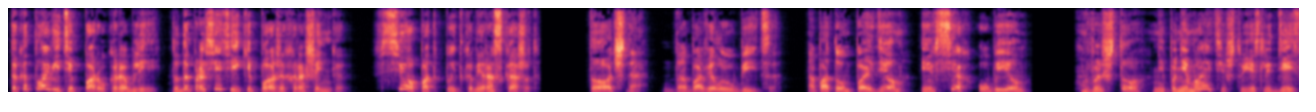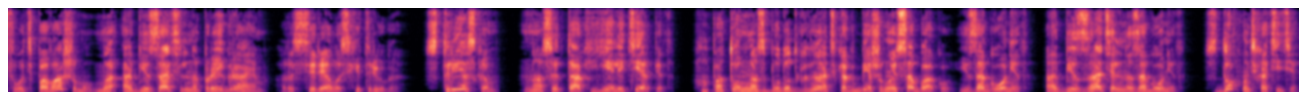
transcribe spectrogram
Так отловите пару кораблей, да допросите экипажи хорошенько. Все под пытками расскажут. Точно, добавила убийца. А потом пойдем и всех убьем. Вы что, не понимаете, что если действовать по-вашему, мы обязательно проиграем? Растерялась хитрюга. С треском. Нас и так еле терпят. А потом нас будут гнать, как бешеную собаку, и загонят. Обязательно загонят. Сдохнуть хотите?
